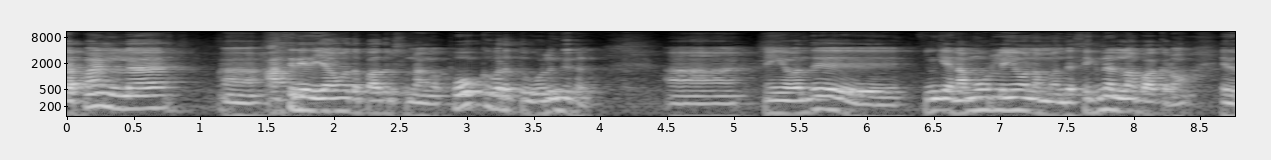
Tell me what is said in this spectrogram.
ஜப்பானில் ஆசிரியரையாகவும் அதை பார்த்துட்டு சொன்னாங்க. போக்குவரத்து ஒழுங்குகள். நீங்கள் வந்து இங்கே நம்ம ஊர்லேயும் நம்ம அந்த சிக்னல்லாம் பார்க்குறோம் இது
